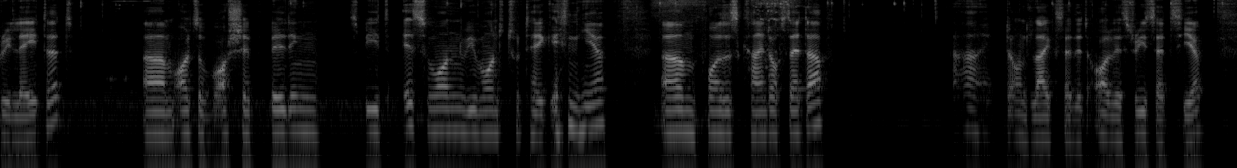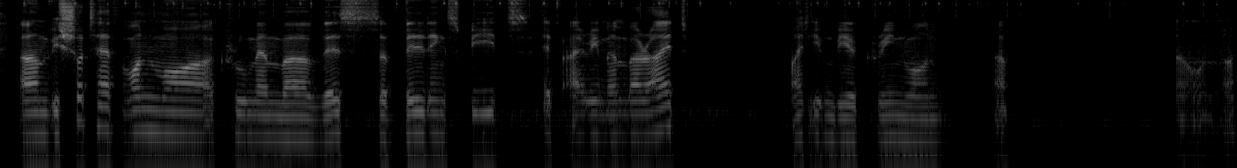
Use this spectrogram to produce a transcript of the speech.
related. Um, also warship building speed is one we want to take in here um, for this kind of setup. I don't like that it always resets here. Um, we should have one more crew member with the building speed, if I remember right. Might even be a green one. Oh. No, not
